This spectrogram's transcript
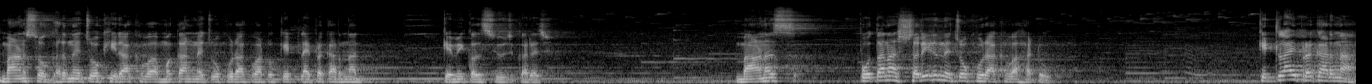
માણસો ઘરને ચોખ્ખી રાખવા, મકાનને ચોખ્ખું રાખવા તો કેટલાય પ્રકારના કેમિકલ્સ યુઝ કરે છે. માણસ પોતાના શરીરને ચોખ્ખું રાખવા હાટું. કેટલાય પ્રકારના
